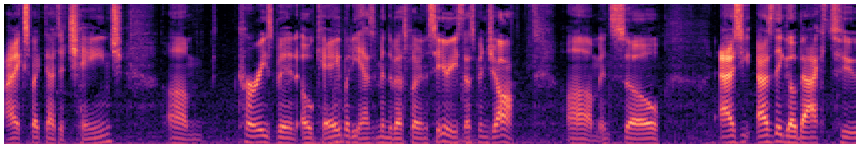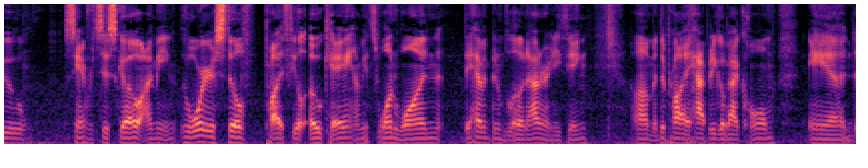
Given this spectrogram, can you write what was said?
I expect that to change. Um, Curry's been okay, but he hasn't been the best player in the series. That's been Ja, um, and so as you, as they go back to San Francisco, I mean, the Warriors still probably feel okay. I mean, it's one one. They haven't been blown out or anything, um, and they're probably happy to go back home. And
